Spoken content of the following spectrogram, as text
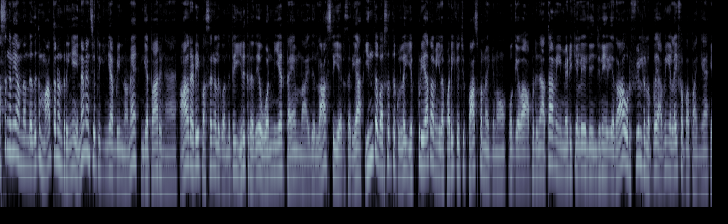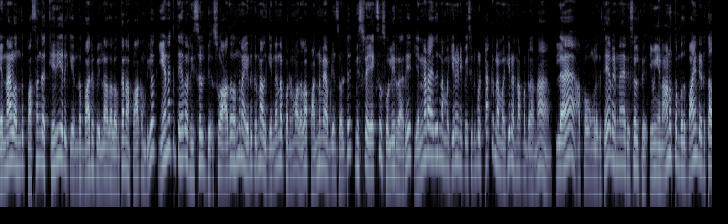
பசங்களையும் அந்தந்த இதுக்கு மாற்றணுன்றீங்க என்ன நினச்சிட்டு இருக்கீங்க? அப்படின்னோடனே இங்கே பாருங்க. ஆல்ரெடி பசங்களுக்கு வந்துட்டு இருக்கிறதே ஒன் இயர் டைம் தான். இது லாஸ்ட் இயர் சரியா? இந்த வருஷத்துக்குள்ள எப்படியாவது அவங்கள படிக்க வச்சு பாஸ் பண்ண வைக்கணும். ஓகேவா அப்படின்னா தான் அவங்க மெடிக்கல் இல்லை இன்ஜினியர் ஏதாவது ஒரு ஃபீல்டில் போய் அவங்க லைஃப்பை பார்ப்பாங்க. என்னால் வந்து பசங்க கெரியருக்கு எந்த பாதிப்பு இல்லாத அளவுக்கு தான் நான் பார்க்க முடியும். எனக்கு தேவை ரிசல்ட் ஸோ அதை வந்து நான் எடுக்கணும் அதுக்கு என்னென்ன பண்ணணுமோ அதெல்லாம் பண்ணுவேன் அப்படின்னு சொல்லிட்டு மிஸ்டர் எக்ஸ் சொல்லிடுறாரு. என்னடா இது? நம்ம ஹீரோயினி பேசிட்டு போய் டக்கு நம்ம ஹீரோ என்ன பண்ணுறாருன்னா இல்லை அப்போ உங்களுக்கு தேவை என்ன? ரிசல்ட் இவங்க நானூத்தம்பது பாயிண்ட் எடுத்தா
